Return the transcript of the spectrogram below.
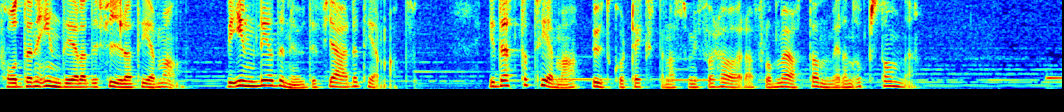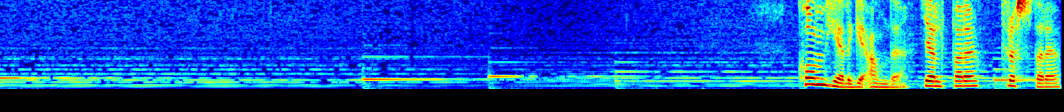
Podden är indelad i fyra teman. Vi inleder nu det fjärde temat. I detta tema utgår texterna som vi får höra från möten med den uppståndne. Kom helige Ande, hjälpare, tröstare,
